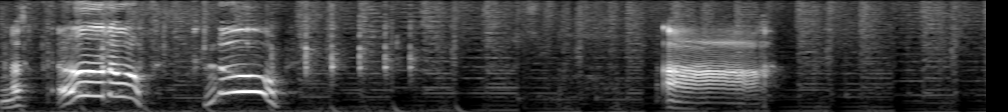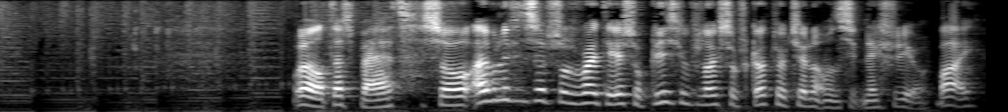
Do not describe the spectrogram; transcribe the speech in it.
Oh no! No! Ah. Well, that's bad. So I will leave this episode right here. So please give a like, subscribe to our channel, and we'll see you in the next video. Bye.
